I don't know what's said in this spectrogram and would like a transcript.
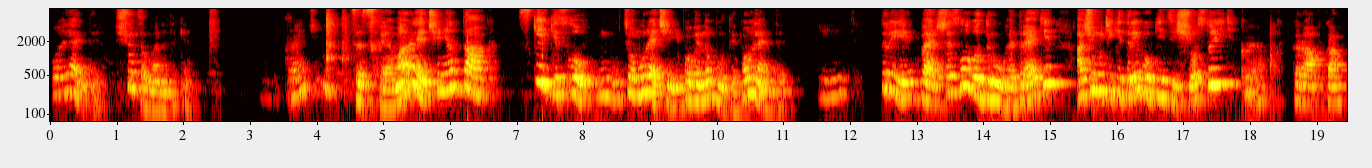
Погляньте, що це в мене таке? Речення? Це схема речення, так. Скільки слов в цьому реченні повинно бути? Погляньте. Три. Перше слово, друге, третє. А чому тільки три, бо в кінці що стоїть? Крапка. Крапка.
